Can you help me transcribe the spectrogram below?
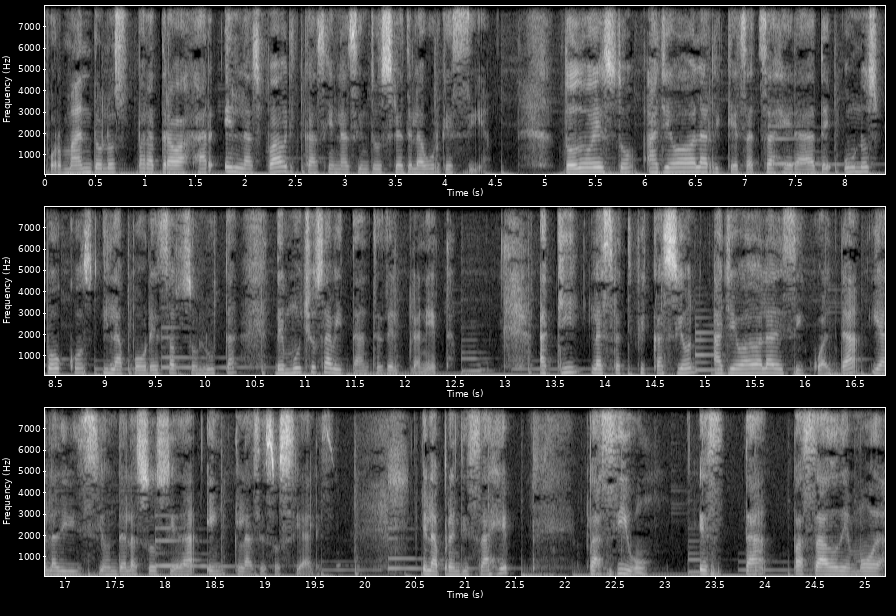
formándolos para trabajar en las fábricas y en las industrias de la burguesía. Todo esto ha llevado a la riqueza exagerada de unos pocos y la pobreza absoluta de muchos habitantes del planeta. Aquí la estratificación ha llevado a la desigualdad y a la división de la sociedad en clases sociales. El aprendizaje pasivo está pasado de moda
